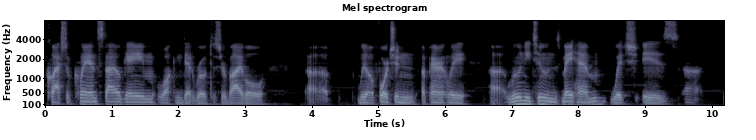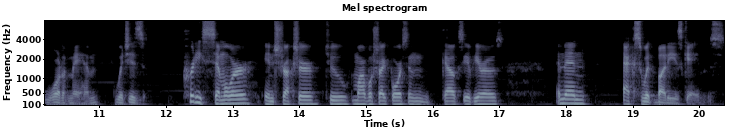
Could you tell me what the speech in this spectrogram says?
Clash of Clans style game, Walking Dead Road to Survival, uh, Wheel of Fortune, apparently, uh, Looney Tunes Mayhem, which is uh, World of Mayhem, which is pretty similar in structure to Marvel Strike Force and Galaxy of Heroes. And then X with Buddies games,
